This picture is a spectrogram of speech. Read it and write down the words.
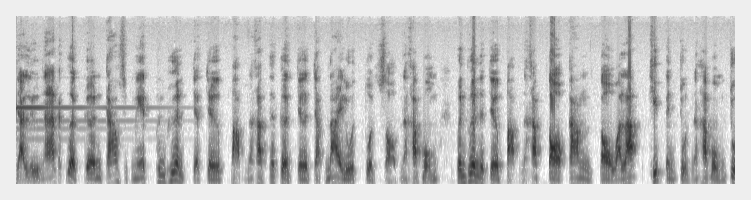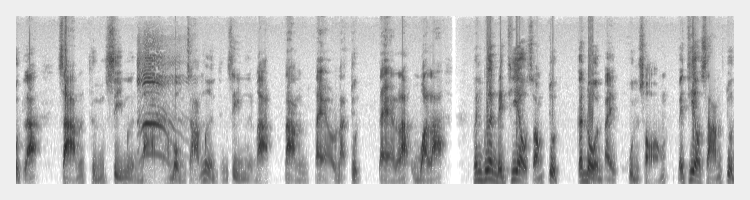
อย่าลืมนะ ถ้าเกิดเกิน 90 เมตร เพื่อนๆจะเจอปรับนะครับ ถ้าเกิดเจอจับได้รู้ตรวจสอบนะครับผมเพื่อนๆจะเจอปรับนะครับ ต่อกรรมต่อวันละคิดเป็นจุดนะครับ ผมจุดละ3ถึง40,000 บาทนะครับผม30,000ถึง40,000 บาท ตามแต่ละจุดแต่ละวันละ เพื่อนๆไปเที่ยว 2 จุดก็โดนไปคูณ 2 ไปเที่ยว 3 จุด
